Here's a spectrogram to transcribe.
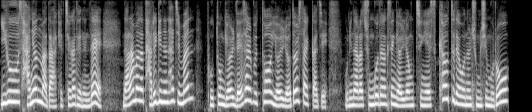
이후 4년마다 개최가 되는데 나라마다 다르기는 하지만 보통 14살부터 18살까지 우리나라 중고등학생 연령층의 스카우트 대원을 중심으로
